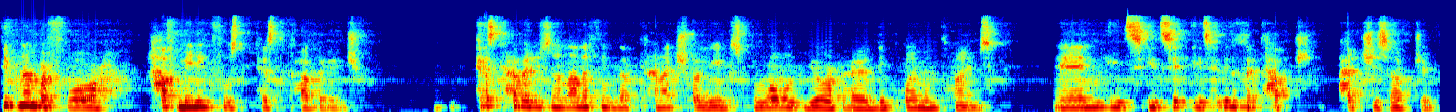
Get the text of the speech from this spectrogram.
Tip number four, have meaningful test coverage. Test coverage is another thing that can actually explode your uh, deployment times. And it's, it's, a, it's a bit of a touch, touchy subject.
